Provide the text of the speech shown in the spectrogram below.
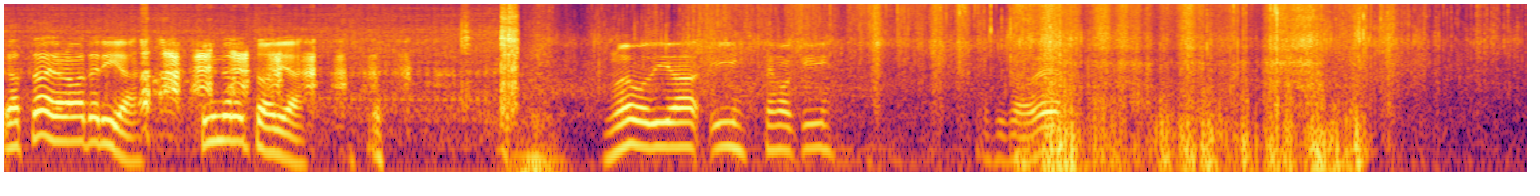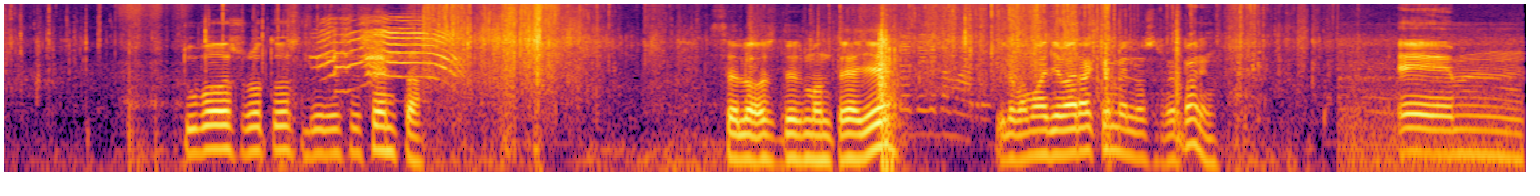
Ya está, era la batería. Fin de la historia. Nuevo día y tengo aquí. No sé si se va a ver. Tubos rotos de 60. Se los desmonté ayer y los vamos a llevar a que me los reparen. Em,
